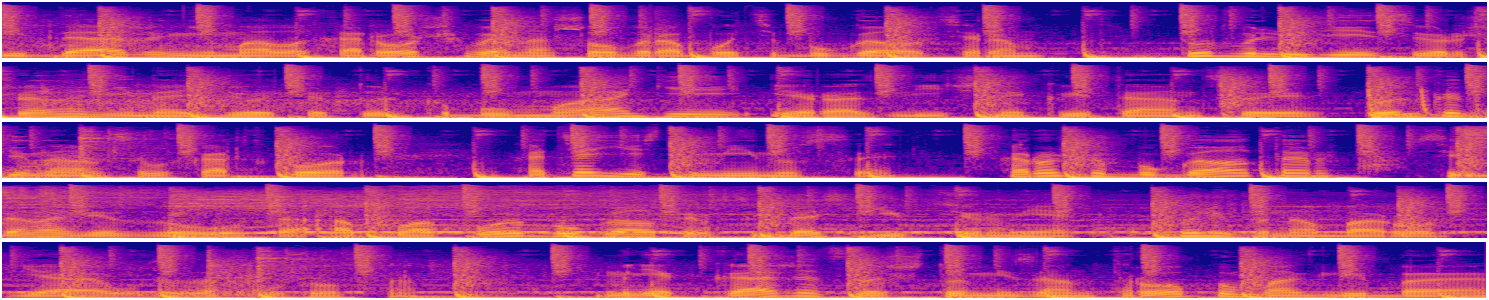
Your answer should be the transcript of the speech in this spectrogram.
и даже немало хорошего я нашел в работе бухгалтером. Тут вы людей совершенно не найдете, только бумаги и различные квитанции, только финансовый хардкор – Хотя есть и минусы. Хороший бухгалтер всегда на вес золота, а плохой бухгалтер всегда сидит в тюрьме. Ну, либо наоборот, я уже запутался. Мне кажется, что мизантропы могли бы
